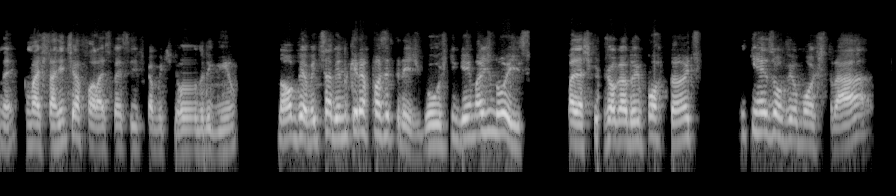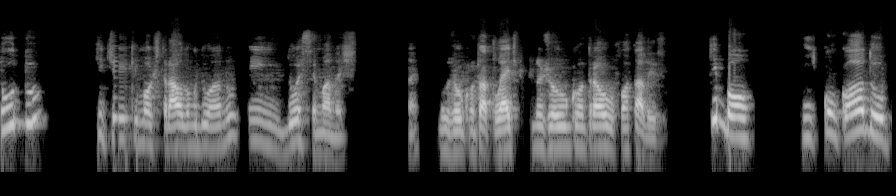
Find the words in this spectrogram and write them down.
Né? Mais tarde a gente ia falar especificamente de Rodriguinho. Não, obviamente, sabendo que ele ia fazer três gols, ninguém imaginou isso. Mas acho que um jogador importante e que resolveu mostrar tudo que tinha que mostrar ao longo do ano em duas semanas. Né? No jogo contra o Atlético e no jogo contra o Fortaleza. Que bom! E concordo,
